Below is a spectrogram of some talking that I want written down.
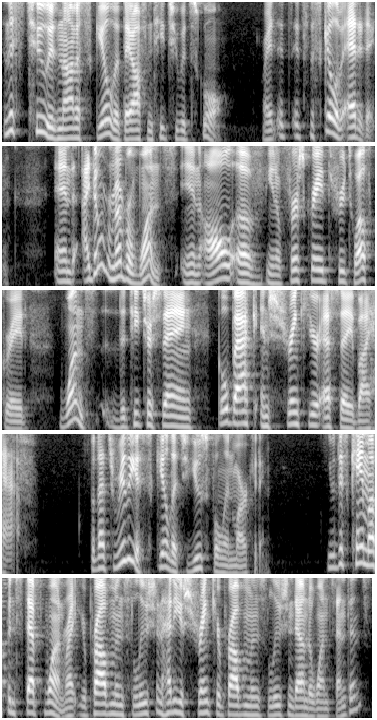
And this too is not a skill that they often teach you at school right? It's, it's the skill of editing. And I don't remember once in all of, you know, first grade through 12th grade, once the teacher saying, go back and shrink your essay by half. But that's really a skill that's useful in marketing. You know, this came up in step one, right? Your problem and solution. How do you shrink your problem and solution down to one sentence?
